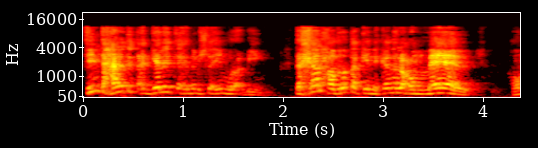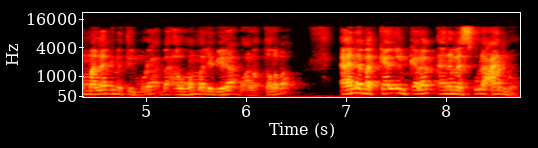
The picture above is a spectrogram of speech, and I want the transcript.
في امتحانات اتأجلت لأن مش لاقيين مراقبين. تخيل حضرتك إن كان العمال هم لجنة المراقبة أو هم اللي بيراقبوا على الطلبة؟ أنا بتكلم كلام أنا مسؤول عنه.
